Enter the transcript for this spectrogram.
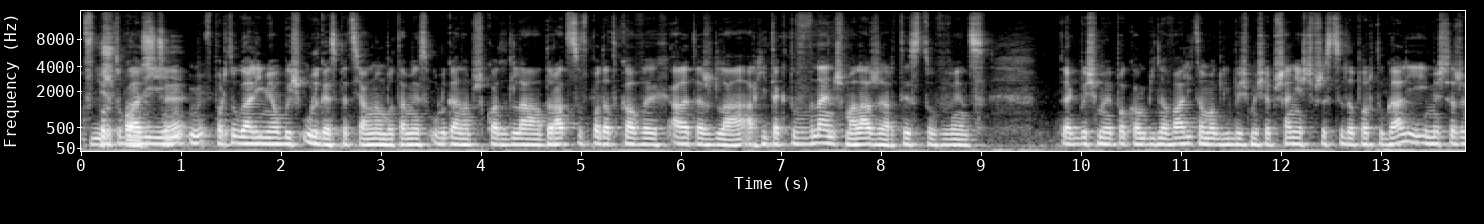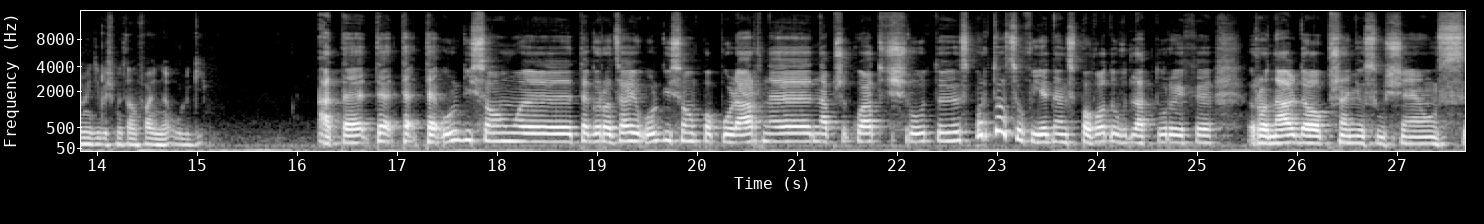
w niż Portugalii, w Polsce. W Portugalii miałbyś ulgę specjalną, bo tam jest ulga na przykład dla doradców podatkowych, ale też dla architektów wnętrz, malarzy, artystów, więc To jakbyśmy pokombinowali, to moglibyśmy się przenieść wszyscy do Portugalii i myślę, że mielibyśmy tam fajne ulgi. A te, te, te, te ulgi są, e, tego rodzaju ulgi są popularne na przykład wśród e, sportowców. Jeden z powodów, dla których e, Ronaldo przeniósł się z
